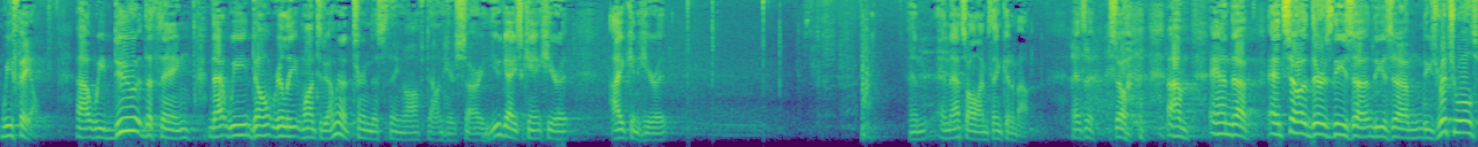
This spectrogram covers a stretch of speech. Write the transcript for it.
we fail. Uh, we do the thing that we don't really want to do. I'm going to turn this thing off down here. Sorry. You guys can't hear it. I can hear it. And, and that's all I'm thinking about. So, um, and uh, and so there's these uh, these um, these rituals,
